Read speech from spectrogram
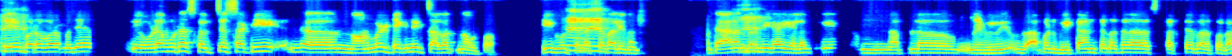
ते. बरोबर म्हणजे एवढ्या मोठ्या स्कल्पचरसाठी नॉर्मल टेक्निक चालत नव्हतं ही गोष्ट. लक्षात आली नंतर त्यानंतर. मी काय केलं की अं, आपलं वि- आपण विटांचं कसं स्ट्रक्चर करतो ना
